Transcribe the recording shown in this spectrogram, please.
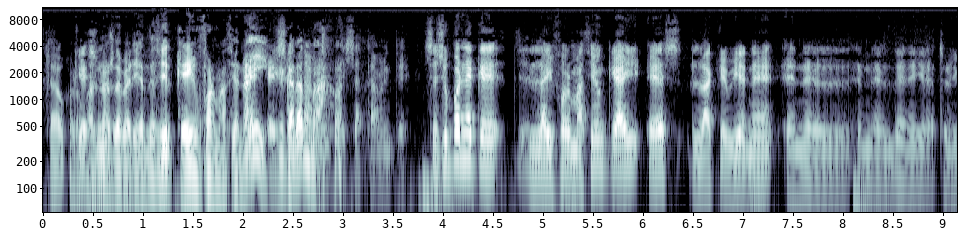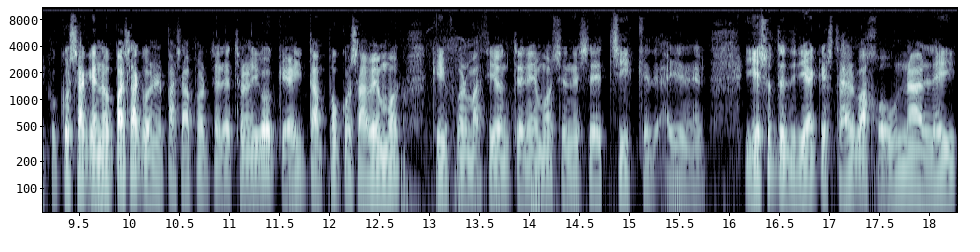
Claro, con lo cual nos deberían decir qué información hay. ¿Qué caramba? Exactamente. Se supone que la información que hay es la que viene en el, en el DNI electrónico, cosa que no pasa con el pasaporte electrónico, que ahí tampoco sabemos qué información tenemos en ese chip que hay en él. Y eso tendría que estar bajo una ley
